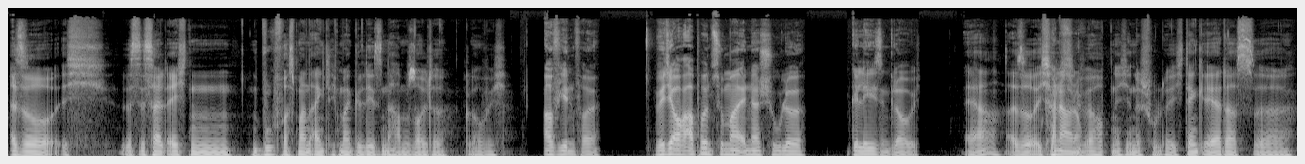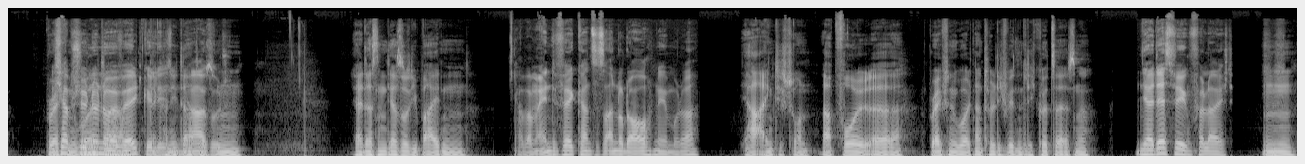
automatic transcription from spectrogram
also ich, es ist halt echt ein, ein Buch, was man eigentlich mal gelesen haben sollte, glaube ich. Auf jeden Fall. Wird ja auch ab und zu mal in der Schule gelesen, glaube ich. Ja, also ich habe Ahnung. überhaupt nicht in der Schule. Ich denke eher, dass äh, Ich hab Schöne World neue Welt gelesen. Ja, ist. gut. Mhm. Ja, das sind ja so die beiden, Aber im Endeffekt kannst du das andere auch nehmen, oder? ja, eigentlich schon. Obwohl äh, Brave New World natürlich wesentlich kürzer ist, ne? Ja, deswegen vielleicht. Mhm.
